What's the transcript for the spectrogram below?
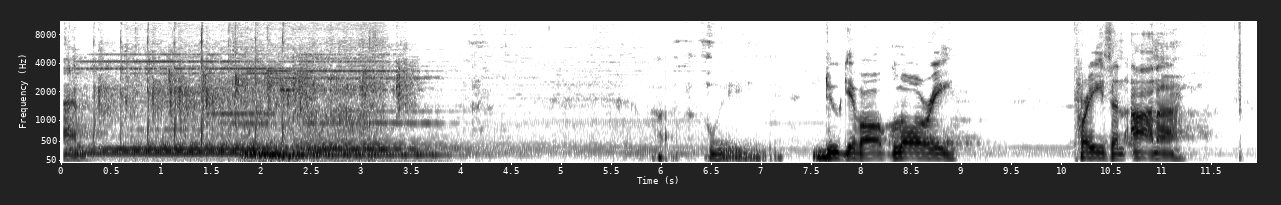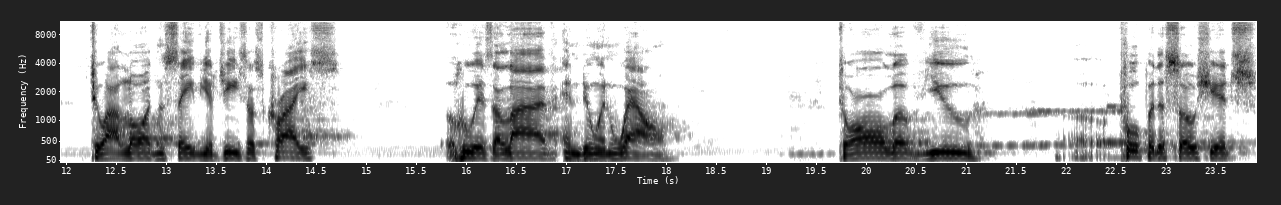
We do give all glory, praise, and honor to our Lord and Savior Jesus Christ, who is alive and doing well. To all of you, uh, pulpit associates,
